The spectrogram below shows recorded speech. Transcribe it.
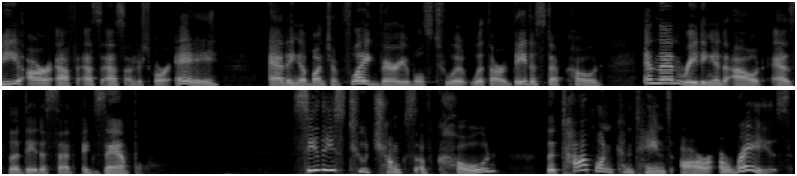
brfss underscore a, adding a bunch of flag variables to it with our data step code, and then reading it out as the dataset example. See these two chunks of code? The top one contains our arrays.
